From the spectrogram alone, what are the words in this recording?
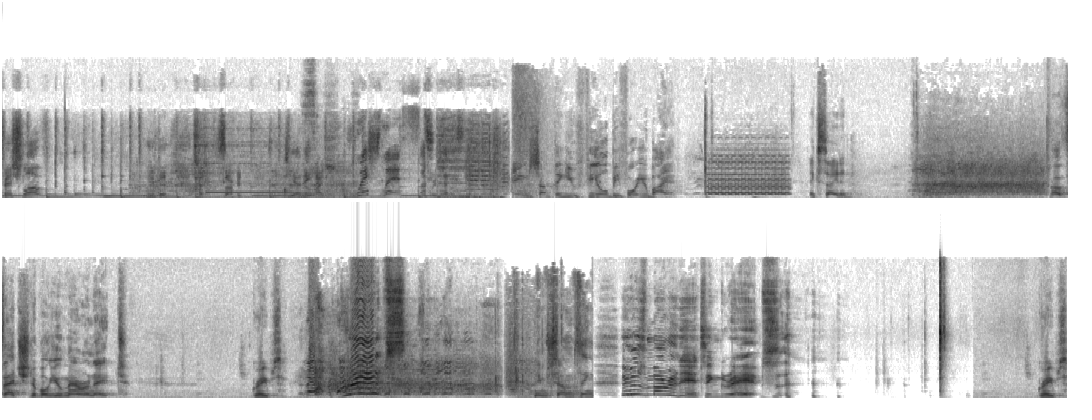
Fish love? Sorry. Jenny. Wish list. Name something you feel before you buy it. Excited. A vegetable you marinate. Grapes. Grapes! Name something Who's marinating grapes? Grapes.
